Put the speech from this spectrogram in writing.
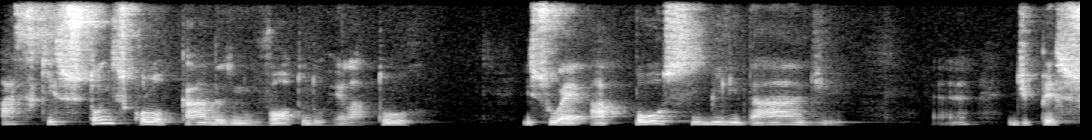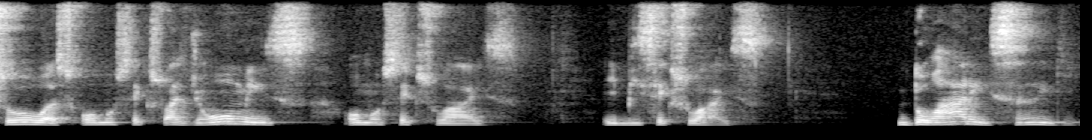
As questões colocadas no voto do relator, isso é, a possibilidade é, de pessoas homossexuais, de homens homossexuais e bissexuais doarem sangue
